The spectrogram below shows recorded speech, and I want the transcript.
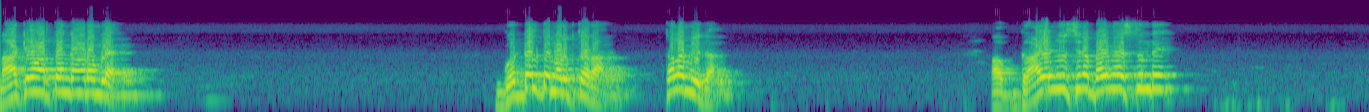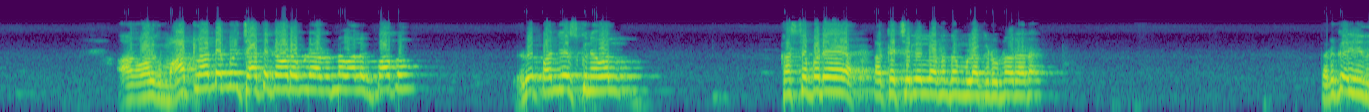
నాకేం అర్థం కావడంలే. గొడ్డలతో నరుకుతారా? తల మీద. ఆ గాయం చూసిన భయం వేస్తుంది. వాళ్ళకి మాట్లాడడం కూడా చేత కావడం లేదు. ఉన్న వాళ్ళకి పాపం. ఏదో పని చేసుకునే వాళ్ళు కష్టపడే అక్క చెల్లెళ్ళు అన్నదమ్ములు అక్కడ ఉన్నారాడా? కనుక నేను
